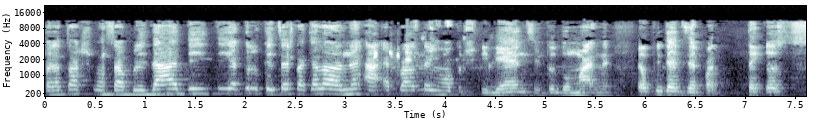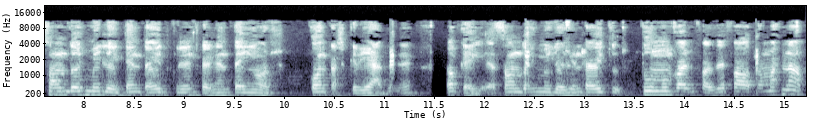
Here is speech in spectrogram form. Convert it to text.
pela tua responsabilidade e, aquilo que disseste aquela, né? Ah, é para eu outros clientes e tudo mais, né? Eu podia dizer para tem, são 2.088 clientes que a gente tem hoje, contas criadas, né? Ok, são 2.088, tu não vai fazer falta, mas não.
